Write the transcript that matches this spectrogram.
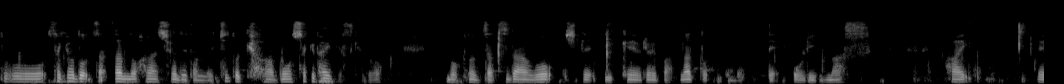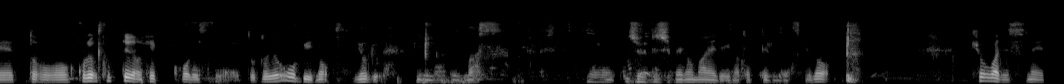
と、先ほど雑談の話が出たので、ちょっと今日は申し訳ないんですけど、僕の雑談をしていければなと思っております。はい。えっ、ー、と、これを撮っているのは結構ですね、えっと、土曜日の夜になります。もう12時目の前で今撮ってるんですけど、今日はですね、えっ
